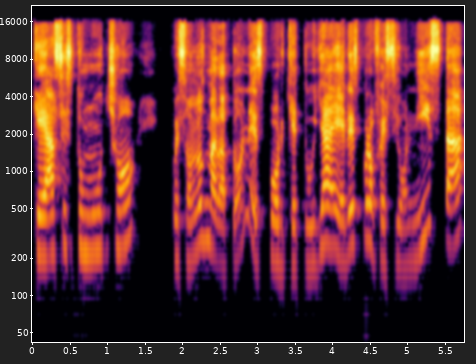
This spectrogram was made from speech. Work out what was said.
que haces tú mucho, pues son los maratones, porque tú ya eres profesionista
